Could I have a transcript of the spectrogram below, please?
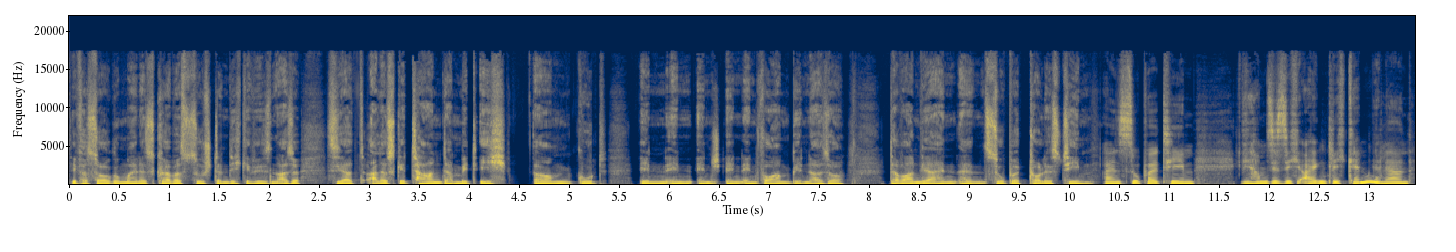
die Versorgung meines Körpers zuständig gewesen. Also sie hat alles getan, damit ich ähm, gut in, in, in, in Form bin. Also da waren wir ein, ein super tolles Team. Ein super Team. Wie haben Sie sich eigentlich kennengelernt?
